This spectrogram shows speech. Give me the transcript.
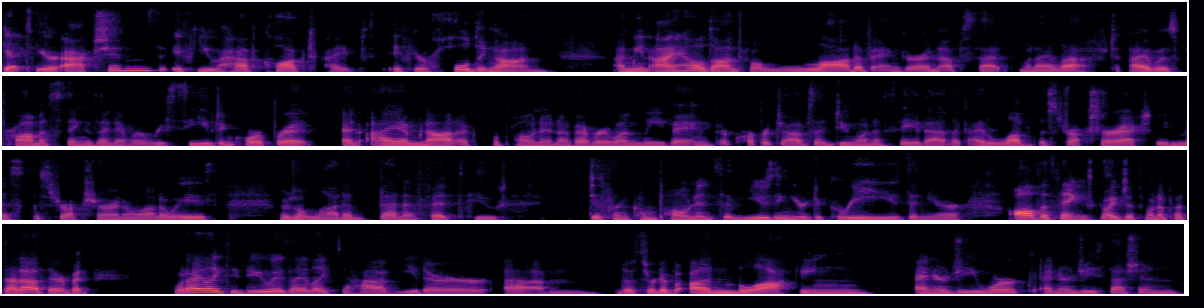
get to your actions if you have clogged pipes if you're holding on I mean, I held on to a lot of anger and upset when I left. I was promised things I never received in corporate. And I am not a proponent of everyone leaving their corporate jobs. I do want to say that. Like, I love the structure. I actually miss the structure in a lot of ways. There's a lot of benefit to different components of using your degrees and your all the things. So I just want to put that out there. But what I like to do is I like to have either um, the sort of unblocking energy work, energy sessions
